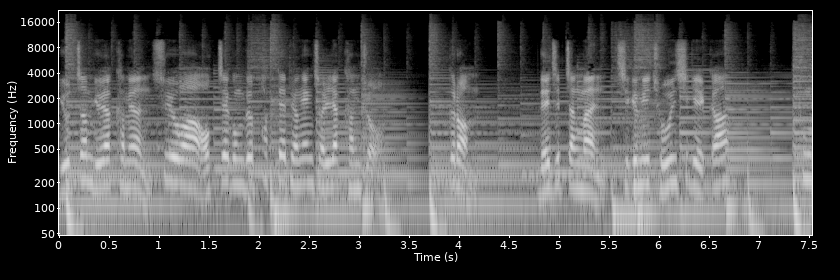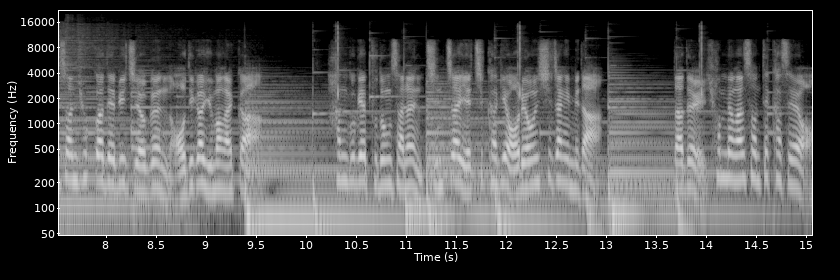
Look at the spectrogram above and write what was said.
요점 요약하면 수요와 억제 공급 확대 병행 전략 강조 그럼 내 집 장만 지금이 좋은 시기일까? 풍선 효과 대비 지역은 어디가 유망할까? 한국의 부동산은 진짜 예측하기 어려운 시장입니다. 다들 현명한 선택하세요.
